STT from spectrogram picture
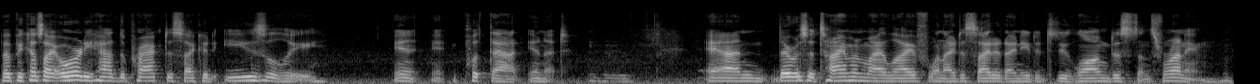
But because I already had the practice, I could easily in, in, put that in it. Mm-hmm. And there was a time in my life when I decided I needed to do long distance running.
